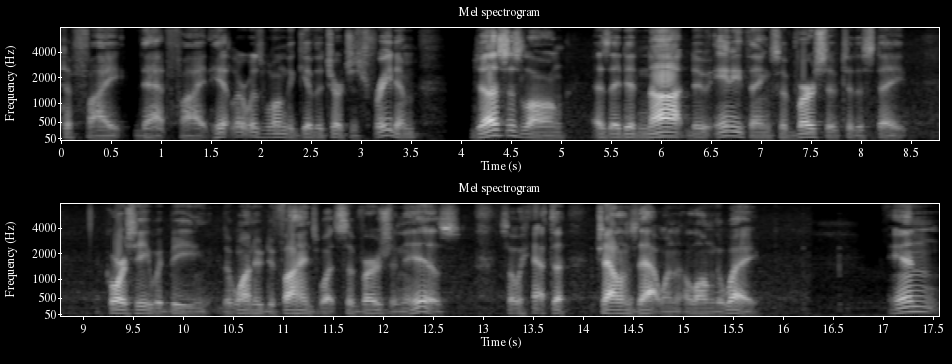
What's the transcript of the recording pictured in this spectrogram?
to fight that fight. Hitler was willing to give the churches freedom just as long as they did not do anything subversive to the state. Of course, he would be the one who defines what subversion is. So we have to challenge that one along the way. In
